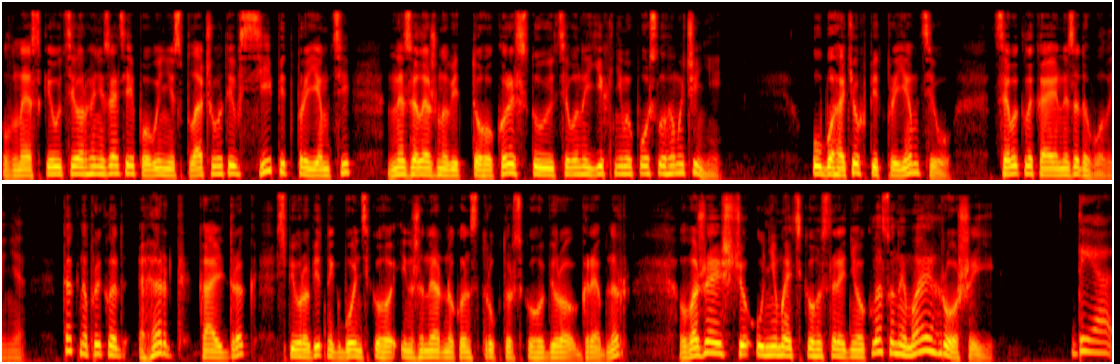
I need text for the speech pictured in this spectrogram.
Внески у ці організації повинні сплачувати всі підприємці, незалежно від того, користуються вони їхніми послугами чи ні. У багатьох підприємців це викликає незадоволення. Так, наприклад, Герд Кальдрак, співробітник Бонського інженерно-конструкторського бюро Гребнер, вважає, що у німецького середнього класу немає грошей Der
